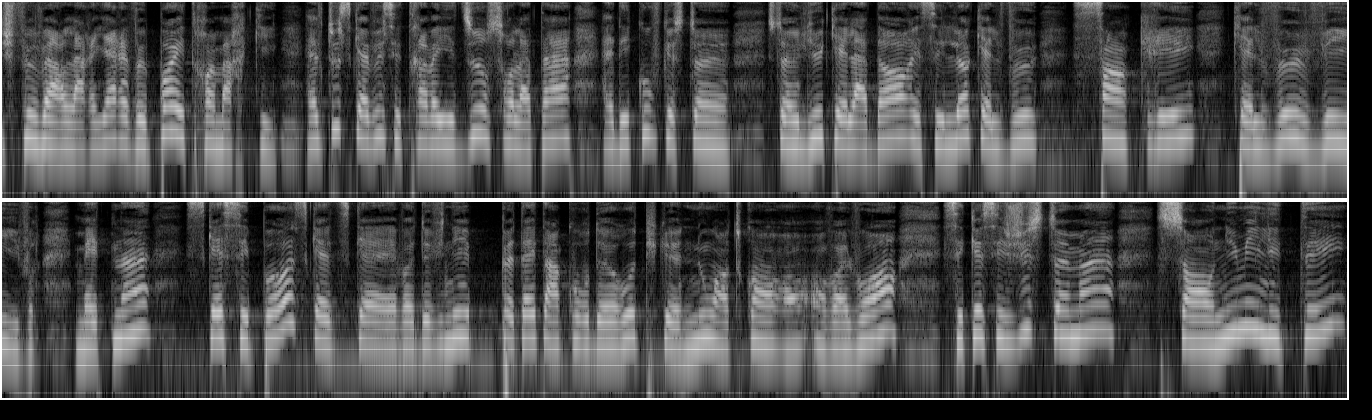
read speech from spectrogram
cheveux vers l'arrière. Elle veut pas être remarquée. Mm. Elle, tout ce qu'elle veut, c'est travailler dur sur la terre. Elle découvre que c'est un, c'est un lieu qu'elle adore et c'est là qu'elle veut s'ancrer, qu'elle veut vivre. Maintenant, ce qu'elle sait pas, ce qu'elle, ce qu'elle va deviner peut-être en cours de route, puis que nous, en tout cas, on, on va le voir, c'est que c'est justement son humilité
